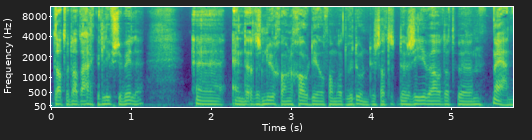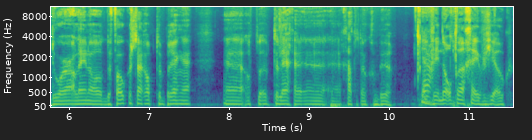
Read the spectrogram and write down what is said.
dat we dat eigenlijk het liefste willen. Uh, en dat is nu gewoon een groot deel van wat we doen. Dus dat, daar zie je wel dat we, nou ja, door alleen al de focus daarop te brengen, uh, op, te, op te leggen, uh, gaat het ook gebeuren. Ja. En vinden opdrachtgevers je ook.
